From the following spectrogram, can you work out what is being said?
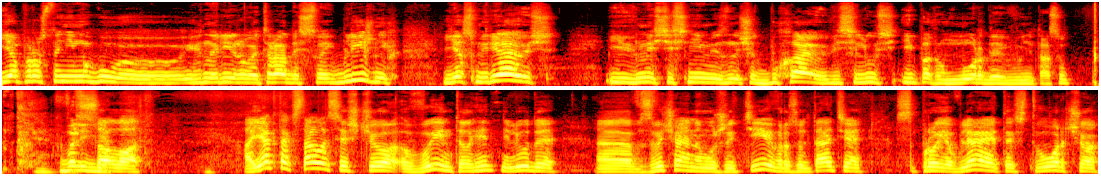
я просто не могу э, игнорировать радость своих ближних, я смиряюсь, и вместе с ними, значит, бухаю, веселюсь, и потом мордой в унитаз. Вот, в оливье. Салат. А як так сталося, що ви, інтелігентні люди, е, в звичайному житті в результаті с- проявляєтесь творчо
